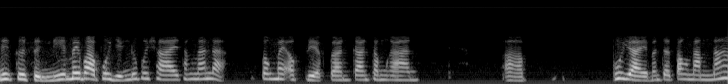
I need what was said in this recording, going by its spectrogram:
นี่คือสิ่งนี้ไม่ว่าผู้หญิงหรือผู้ชายทั้งนั้นแหละต้องไม่เอาเปรียบกันการทำงานผู้ใหญ่มันจะต้องนำหน้า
